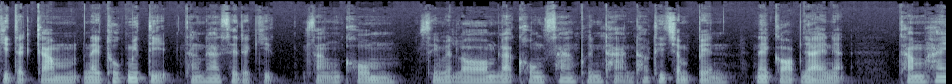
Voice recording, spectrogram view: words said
กิจกรรมในทุกมิติทั้งด้านเศรษฐกิจสังคม สิ่งแวดล้อม และโครงสร้างพื้นฐานเท่าที่จำเป็น ในกรอบใหญ่เนี่ยทำให้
